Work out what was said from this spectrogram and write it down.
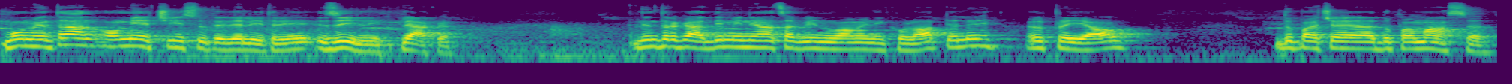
Momentan 1500 de litri zilnic pleacă. Dintre care dimineața vin oamenii cu laptele, îl preiau, după aceea, după masă,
